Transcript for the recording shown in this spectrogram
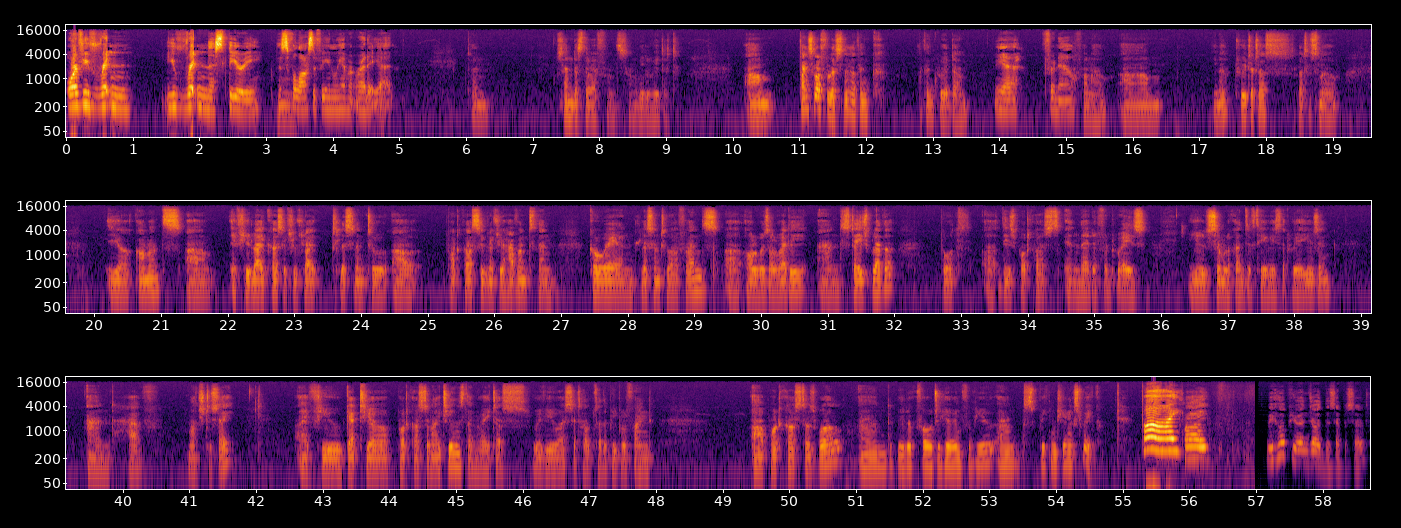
or if you've written you've written this theory, this philosophy and we haven't read it yet. Then send us the reference and we'll read it. Um, thanks a lot for listening. I think I think we're done Yeah, for now. for now. Um, you know, tweet at us. Let us know your comments. Um, if you like us, if you've liked listening to our podcast, even if you haven't, then go away and listen to our friends, uh, Always Already and Stage Blether. Both uh, these podcasts, in their different ways, use similar kinds of theories that we are using and have much to say. If you get your podcast on iTunes, then rate us, review us. It helps other people find our podcast as well. And we look forward to hearing from you and speaking to you next week. Bye. Bye. We hope you enjoyed this episode.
